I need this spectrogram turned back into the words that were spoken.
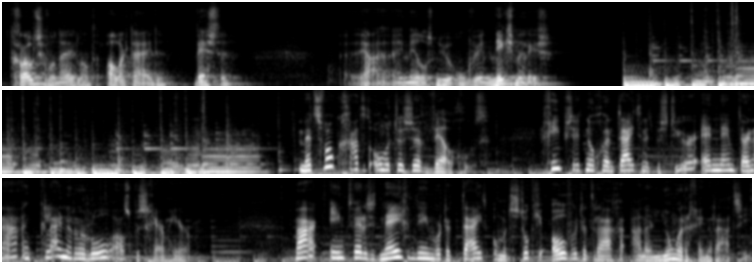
het grootste van Nederland, aller tijden, beste, ja, inmiddels nu ongeveer niks meer is. Met Zwok gaat het ondertussen wel goed. Giep zit nog een tijd in het bestuur en neemt daarna een kleinere rol als beschermheer. Maar in 2019 wordt het tijd om het stokje over te dragen aan een jongere generatie.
